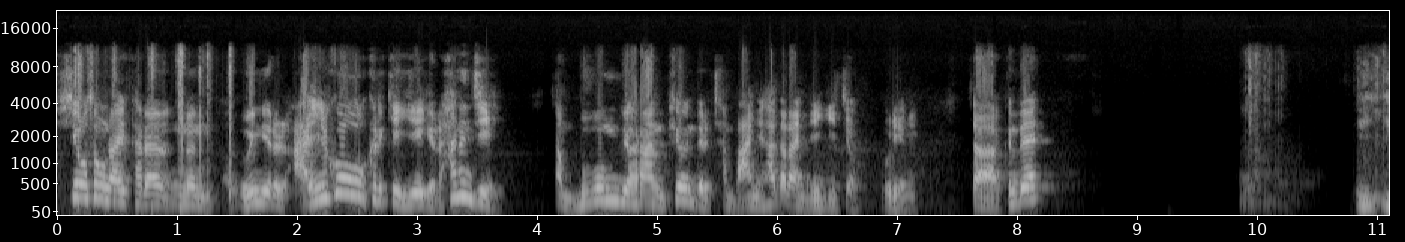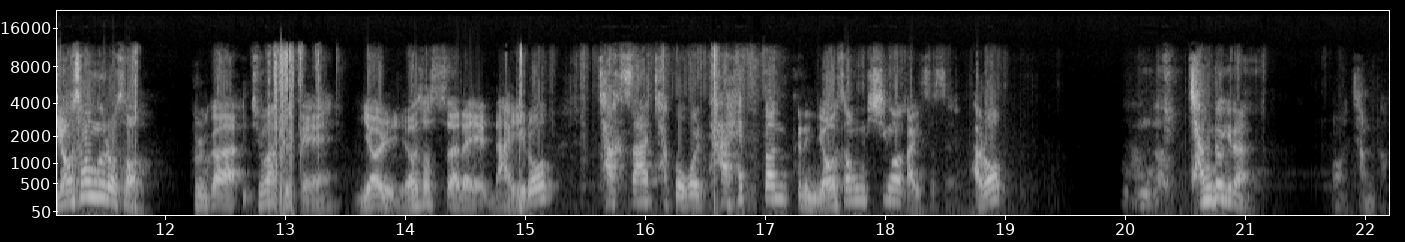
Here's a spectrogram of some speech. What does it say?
싱어송라이터라는 의미를 알고 그렇게 이 얘기를 하는지 참 무분별한 표현들을 참 많이 하더라는 얘기죠. 우리는. 자 근데 여성으로서 불과 중학교 때 16살의 나이로 작사, 작곡을 다 했던 그런 여성 싱어가 있었어요. 바로 장덕이라는, 어, 장덕.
